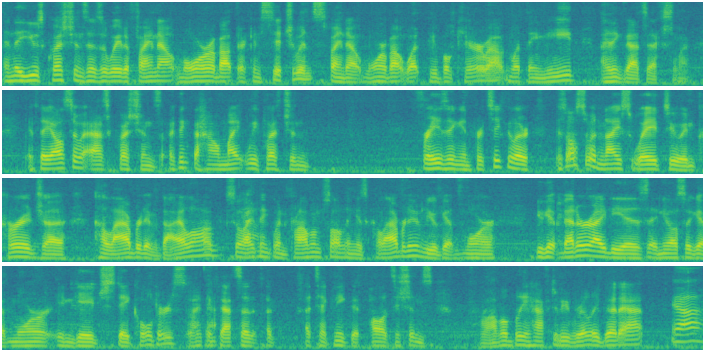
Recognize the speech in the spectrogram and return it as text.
and they use questions as a way to find out more about their constituents, find out more about what people care about and what they need, I think that's excellent. If they also ask questions, I think the how might we question phrasing in particular is also a nice way to encourage a collaborative dialogue. So I think when problem solving is collaborative, you get more, you get better ideas, and you also get more engaged stakeholders. So I think that's a, a, a technique that politicians probably have to be really good at. Yeah,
